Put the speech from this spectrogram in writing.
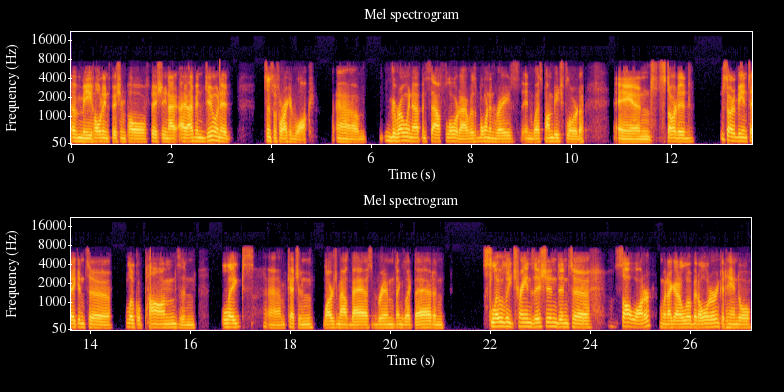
of me holding fishing pole, fishing. I, I have been doing it since before I could walk. Um, growing up in South Florida, I was born and raised in West Palm Beach, Florida, and started started being taken to local ponds and lakes, um, catching largemouth bass, brim, things like that, and slowly transitioned into saltwater when I got a little bit older and could handle,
